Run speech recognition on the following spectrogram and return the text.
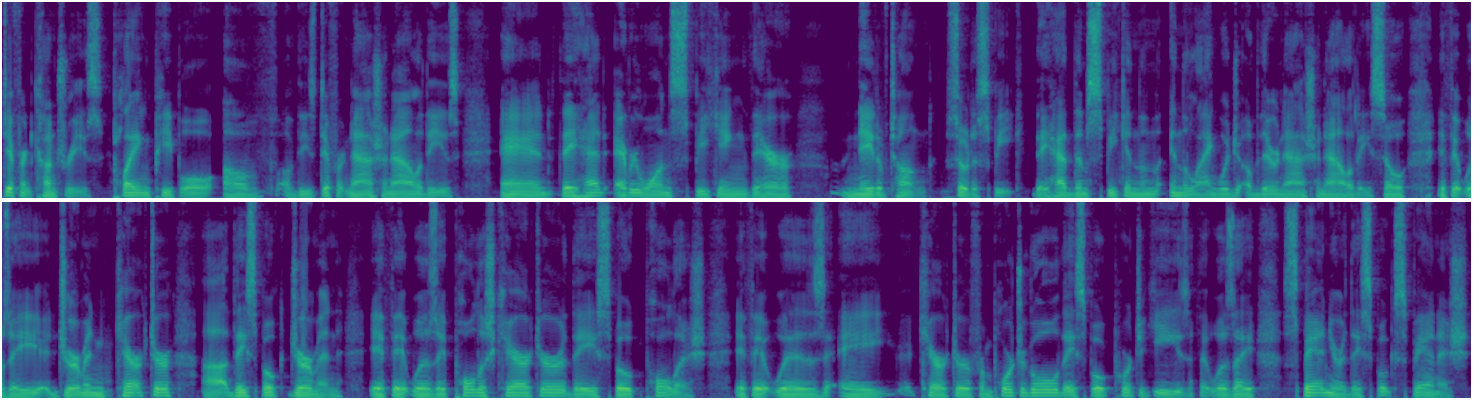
different countries playing people of of these different nationalities, and they had everyone speaking their native tongue, so to speak. They had them speak in the, in the language of their nationality. So if it was a German character, uh, they spoke German. If it was a Polish character, they spoke Polish. If it was a character from Portugal, they spoke Portuguese. If it was a Spaniard, they spoke Spanish.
